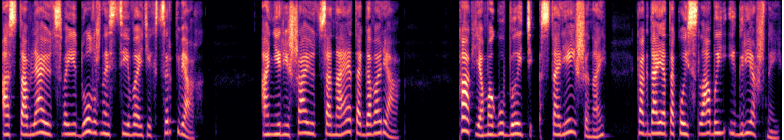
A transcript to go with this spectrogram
оставляют свои должности в этих церквях. Они решаются на это, говоря, «Как я могу быть старейшиной, когда я такой слабый и грешный?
